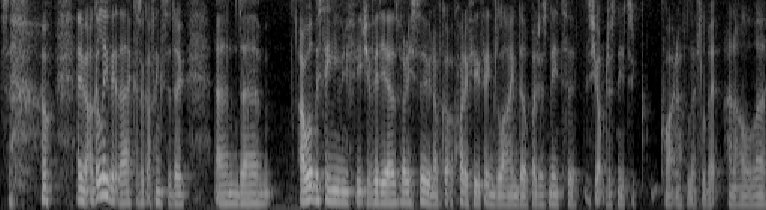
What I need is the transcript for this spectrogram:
So, anyway, I'm going to leave it there because I've got things to do. And um, I will be seeing you in future videos very soon. I've got quite a few things lined up. I just need to, the shop just needs to quieten off a little bit and I'll, uh,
